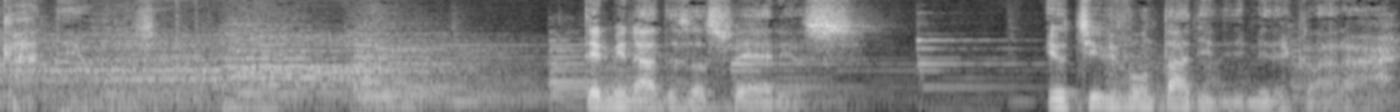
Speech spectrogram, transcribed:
Cadê o Rogério? Terminadas as férias, eu tive vontade de me declarar.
